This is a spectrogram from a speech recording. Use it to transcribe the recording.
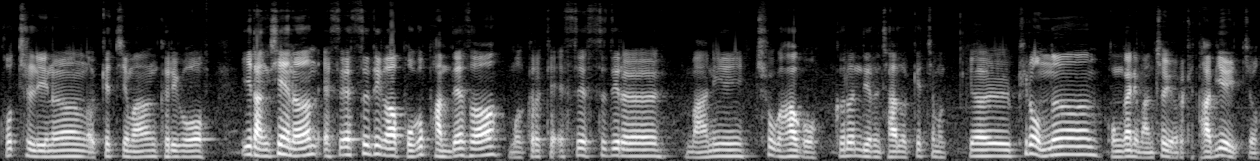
고칠 리는 없겠지만 그리고 이 당시에는 SSD가 보급 안 돼서 뭐 그렇게 SSD를 많이 추가하고 그런 일은 잘 없겠지만 별 필요 없는 공간이 많죠. 이렇게 다 비어 있죠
